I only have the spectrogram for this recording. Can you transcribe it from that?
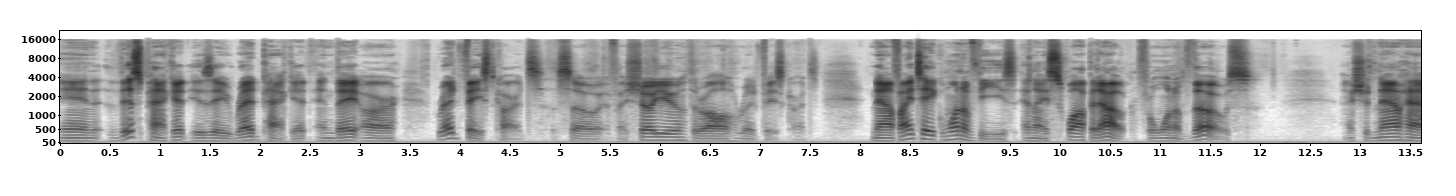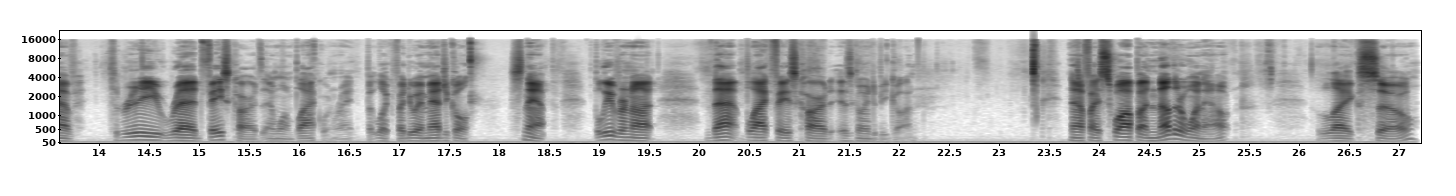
And this packet is a red packet, and they are red-faced cards. So if I show you, they're all red-faced cards. Now if I take one of these and I swap it out for one of those, I should now have three red face cards and one black one, right? But look, if I do a magical snap, believe it or not, that black face card is going to be gone. Now if I swap another one out, like so,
